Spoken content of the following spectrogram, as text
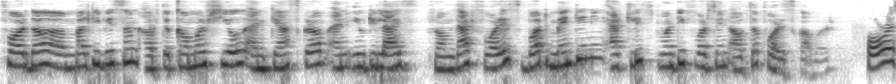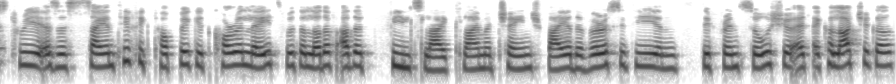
for the cultivation of the commercial and cash crop and utilize from that forest but maintaining at least 20% of the forest cover forestry as a scientific topic, it correlates with a lot of other fields like climate change, biodiversity, and different socio ecological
